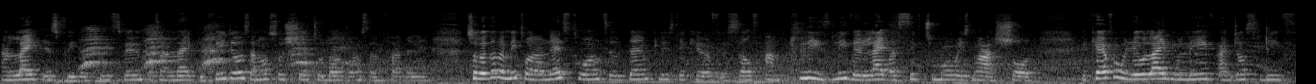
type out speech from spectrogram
And like this video please. Very important like the videos and also share to loved ones and family. So we're to meet on the next one. Till then please take care of yourself. And please live a life as if tomorrow is not assured. Be careful with the life you live and just live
